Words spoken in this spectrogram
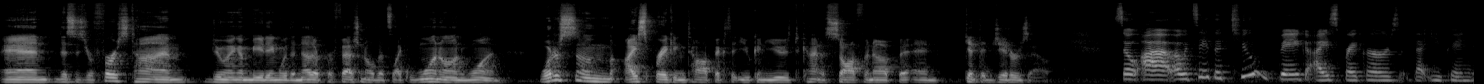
and this is your first time doing a meeting with another professional that's like one on one. What are some ice breaking topics that you can use to kind of soften up and get the jitters out? So uh, I would say the two big icebreakers that you can,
